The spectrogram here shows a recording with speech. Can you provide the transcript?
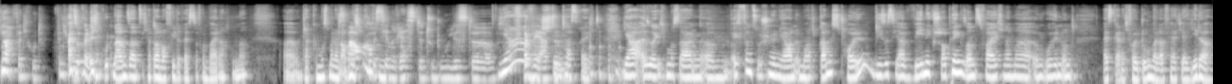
Ja, finde ich gut. Find ich also gut. Also finde ich einen guten Ansatz. Ich hatte auch noch viele Reste von Weihnachten, ne? Äh, und da muss man dann das auch nicht auch ein kochen. bisschen Reste-To-Do-Liste ja, verwerten. stimmt, hast recht. Ja, also ich muss sagen, ähm, ich finde zwischen den Jahren immer ganz toll. Dieses Jahr wenig Shopping, sonst fahre ich nochmal irgendwo hin und weiß gar nicht, voll dumm, weil da fährt ja jeder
